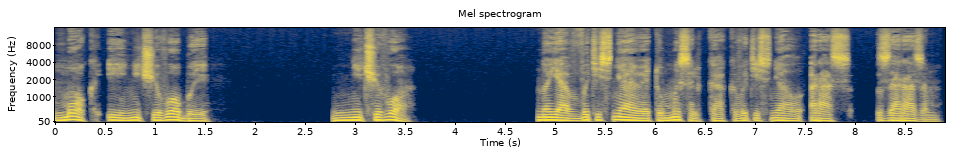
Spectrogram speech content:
Мог и ничего бы... Ничего. Но я вытесняю эту мысль, как вытеснял раз за разом.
